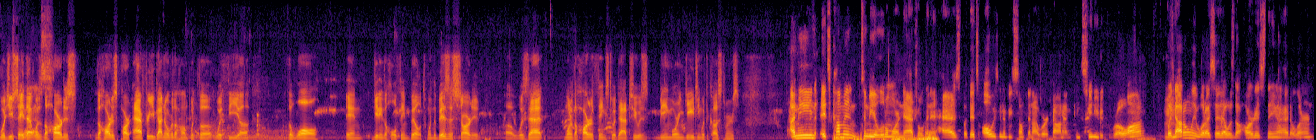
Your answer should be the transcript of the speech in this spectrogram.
Would you say that was the hardest, the hardest part after you've gotten over the hump with the with the uh, the wall and getting the whole thing built? When the business started, uh, was that one of the harder things to adapt to? Is being more engaging with the customers? I mean, it's coming to me a little more natural than it has, but that's always going to be something I work on and continue to grow on. But Mhm. not only would I say that was the hardest thing I had to learn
